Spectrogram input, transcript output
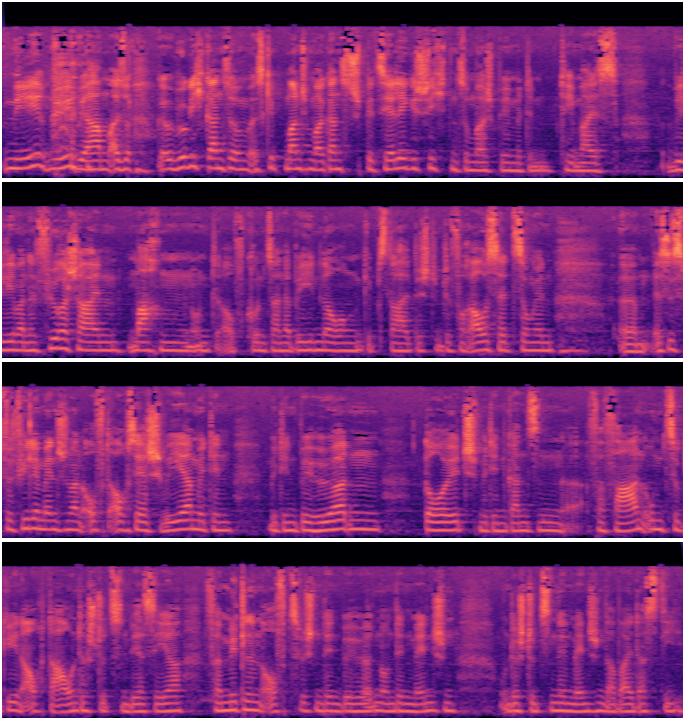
Nee, nee, wir haben also wirklich ganz, es gibt manchmal ganz spezielle Geschichten, zum Beispiel mit dem Thema ist, will jemand einen Führerschein machen und aufgrund seiner Behinderung gibt es da halt bestimmte Voraussetzungen. Ähm, es ist für viele Menschen dann oft auch sehr schwer mit den, mit den Behörden Deutsch, mit dem ganzen äh, Verfahren umzugehen. Auch da unterstützen wir sehr, vermitteln oft zwischen den Behörden und den Menschen, unterstützen den Menschen dabei, dass die,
